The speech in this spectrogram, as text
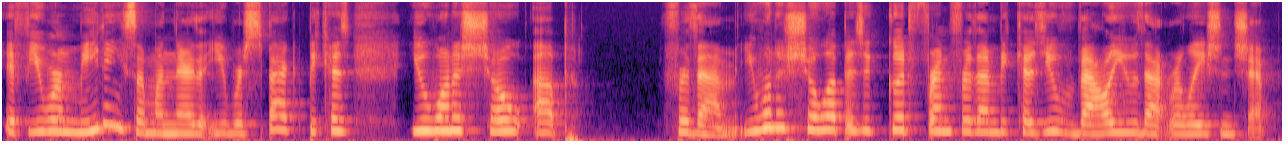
if you were meeting someone there that you respect because you want to show up for them. You want to show up as a good friend for them because you value that relationship.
